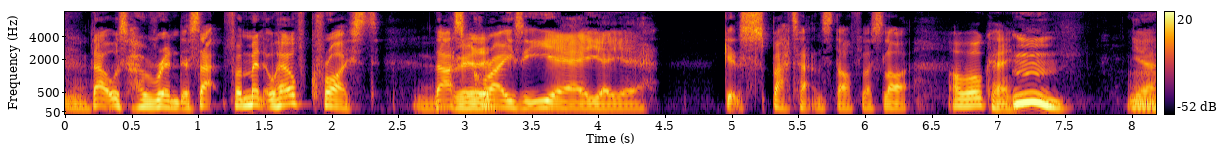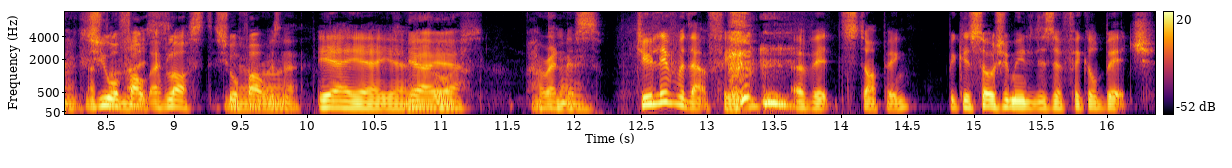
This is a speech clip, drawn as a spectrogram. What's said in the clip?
Yeah. That was horrendous. That for mental health, Christ, that's Really? crazy. Yeah, yeah, yeah. Get spat at and stuff. That's like, Oh, okay. Mm. yeah, Right. it's That's your fault nice. they've lost. It's your Yeah, fault, right. isn't it? Yeah, yeah, yeah. of Yeah, yeah. course. Horrendous. Do you live with that fear of it stopping? Because social media is a fickle bitch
